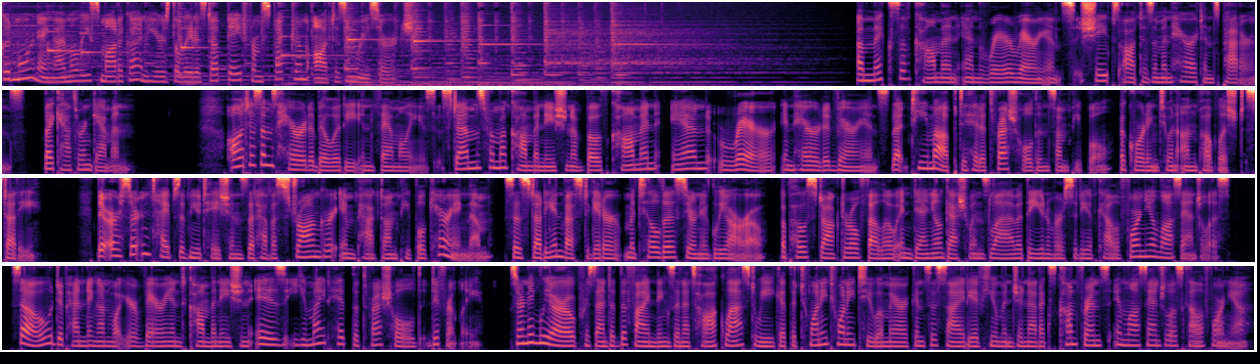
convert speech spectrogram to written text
Good morning, I'm Elise Modica, and here's the latest update from Spectrum Autism Research. A mix of common and rare variants shapes autism inheritance patterns by Catherine Gammon. Autism's heritability in families stems from a combination of both common and rare inherited variants that team up to hit a threshold in some people, according to an unpublished study. There are certain types of mutations that have a stronger impact on people carrying them, says study investigator Matilde Cirnigliaro, a postdoctoral fellow in Daniel Geschwind's lab at the University of California, Los Angeles. So, depending on what your variant combination is, you might hit the threshold differently. Cirnigliaro presented the findings in a talk last week at the 2022 American Society of Human Genetics conference in Los Angeles, California.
